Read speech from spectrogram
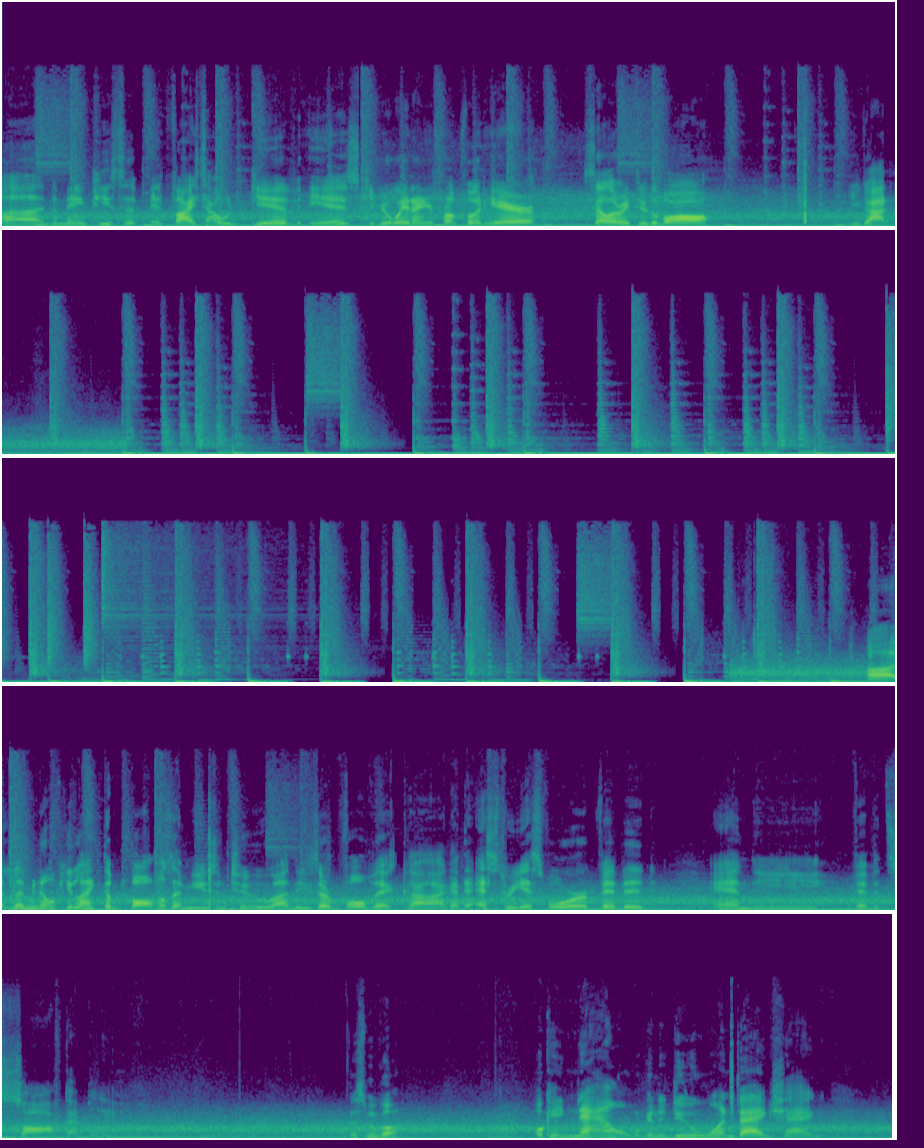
Uh, the main piece of advice I would give is keep your weight on your front foot here, accelerate through the ball. You got it. Uh, let me know if you like the balls I'm using too. Uh, these are Volvik. Uh, I got the S3, S4 Vivid, and the Vivid Soft, I believe. Let's move on. Okay, now we're gonna do one bag shag,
